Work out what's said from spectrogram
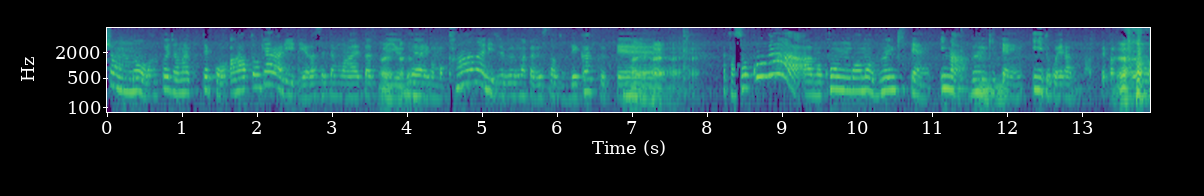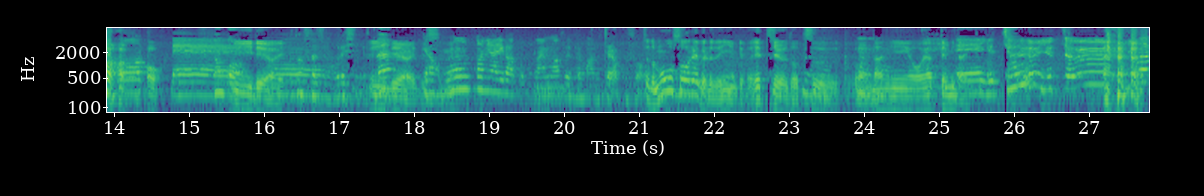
ションの枠じゃなくてこうアートギャラリーでやらせてもらえたっていう出会いがもうかなり自分の中でスタートでかくて、はいはいはいはい。だからそこがあの今後の分岐点今分岐点、いいとこ選んだって感じでいい出会い。私たちも嬉しいですいいね出会いいやですね。本当にありがとうございますって感こじちらこそ。ちょっと妄想レベルでいいんやけどエチュード2は何をやってみたいえー、言っちゃう？言っちゃう？言わない。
